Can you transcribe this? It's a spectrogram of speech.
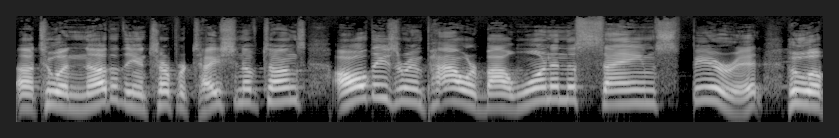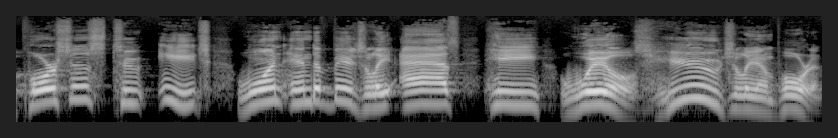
uh, to another, the interpretation of tongues. All these are empowered by one and the same Spirit who apportions to each one individually as he wills. Hugely important.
